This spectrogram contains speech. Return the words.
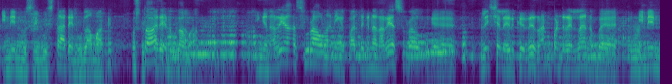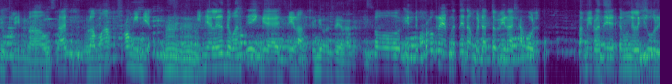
இந்தியன் முஸ்லீம் உஸ்தாத் அண்ட் உலாமாக்கு உஸ்தாத் and உலாமா. இங்க நிறைய சூறாவெல்லாம் நீங்க பாத்தீங்கன்னா நிறைய சூறா இங்க மலேசியால இருக்கிறது ரன் பண்ற எல்லாம் நம்ம இந்தியன் முஸ்லீம் உஸ்தாத் உலாமா ஃப்ரம் இந்தியா. இந்தியால இருந்து வந்து இங்க செய்றாங்க. இங்க வந்து செய்யறாங்க ஸோ இந்த ப்ரோக்ராம் வந்து நம்ம டத்தோ வீரா ஷஹூல் அமீர் வந்து இவங்களுக்கு ஒரு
